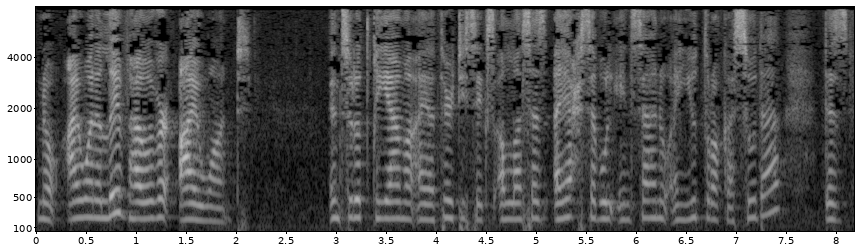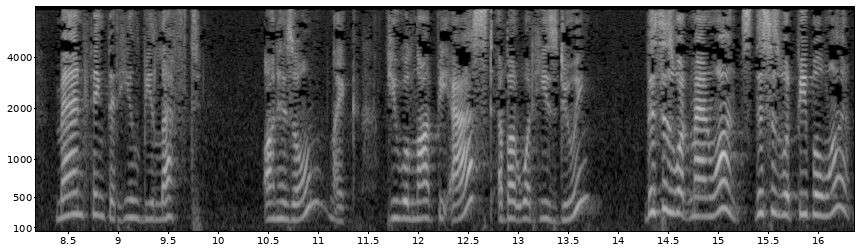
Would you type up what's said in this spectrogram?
No, I want to live however I want. In Surah Qiyamah, ayah 36, Allah says, أَيَحْسَبُ الْإِنسَانُ أَن يُتْرَكَ سُدًى Does man think that he'll be left on his own? Like, he will not be asked about what he's doing? This is what man wants. This is what people want.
